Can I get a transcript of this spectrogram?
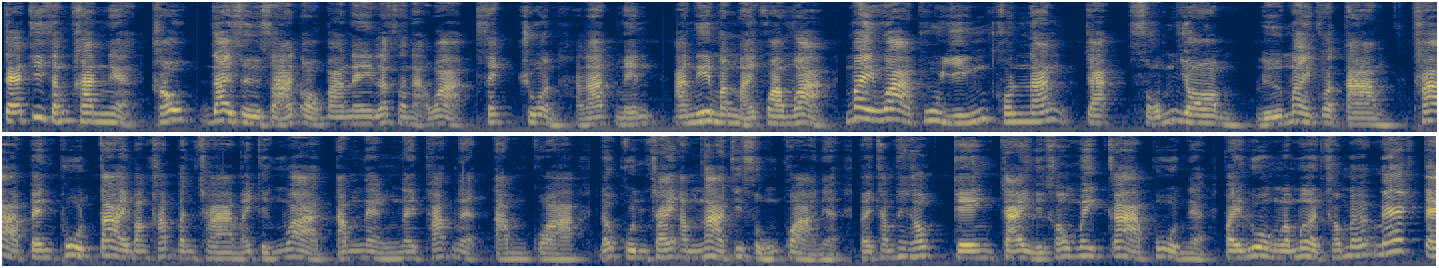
แต่ที่สำคัญเนี่ยเขาได้สื่อสารออกมาในลักษณะว่า sexual harassment อันนี้มันหมายความว่า ไม่ว่าผู้หญิงคนนั้นจะสมยอมหรือไม่ก็ตาม ถ้าเป็นผู้ใต้บังคับบัญชาหมายถึงว่าตำแหน่งในพักเนี่ยต่ำกว่า แล้วคุณใช้อำนาจที่สูงกว่าเนี่ยไปทำให้เขาเกรงใจหรือเขาไม่กล้าพูดเนี่ยไปล่วงละเมิดเขาแม้แต่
